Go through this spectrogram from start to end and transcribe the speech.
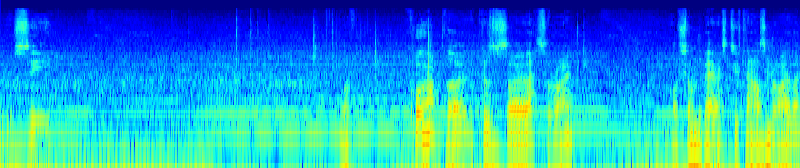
We will see. Well, caught him up though, because uh, that's alright. Obviously I'm the better S2000 driver.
